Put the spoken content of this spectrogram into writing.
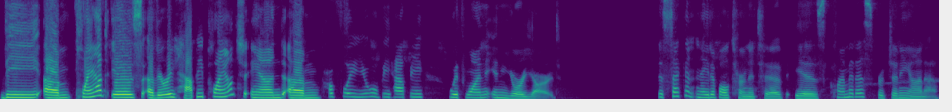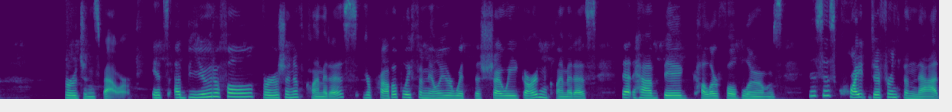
The um, plant is a very happy plant, and um, hopefully you will be happy with one in your yard. The second native alternative is Clematis virginiana, Virgin's Bower. It's a beautiful version of clematis. You're probably familiar with the showy garden clematis that have big colorful blooms. This is quite different than that,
